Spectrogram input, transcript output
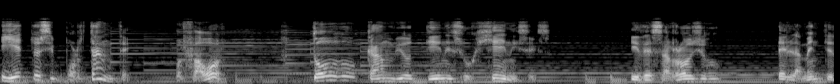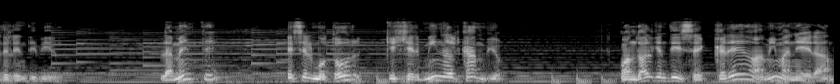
y esto es importante, por favor, todo cambio tiene su génesis y desarrollo en la mente del individuo. La mente es el motor que germina el cambio. Cuando alguien dice creo a mi manera,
